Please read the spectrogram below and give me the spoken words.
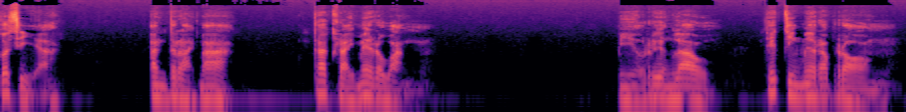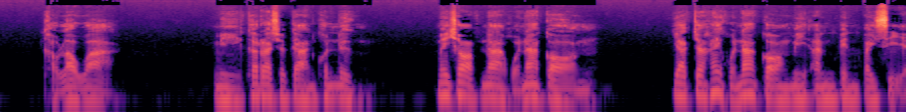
ก็เสีย อันตรายมาก ถ้าใครไม่ระวัง มีเรื่องเล่า เท็จจริงไม่รับรอง เขาเล่าว่า มีข้าราชการคนหนึ่ง ไม่ชอบหน้าหัวหน้ากอง อยากจะให้หัวหน้ากองมีอันเป็นไปเสีย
